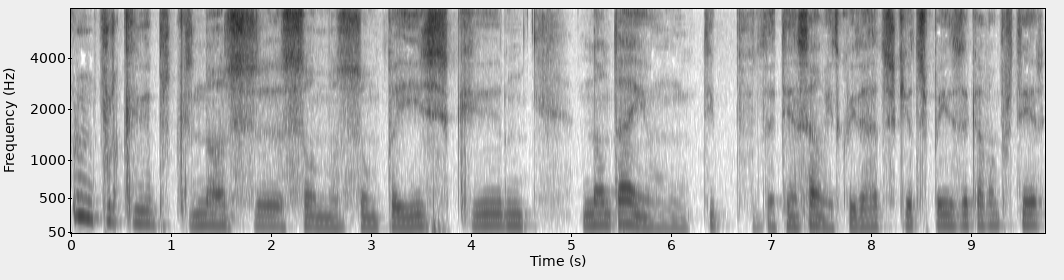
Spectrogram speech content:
Porque, porque nós eh, somos um país que não tem um tipo de atenção e de cuidados que outros países acabam por ter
